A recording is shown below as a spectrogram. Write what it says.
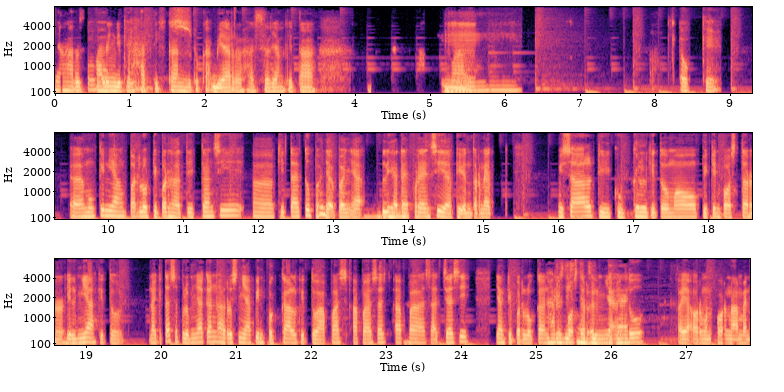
Yang harus Oh, paling oke. diperhatikan gitu Kak biar hasil yang kita. Hmm. Oke. Eh, mungkin yang perlu diperhatikan sih eh, kita itu banyak-banyak lihat referensi ya di internet. Misal di Google gitu mau bikin poster Hmm. ilmiah gitu. Nah, kita sebelumnya kan harus nyiapin bekal gitu. Apa apa apa saja sih yang diperlukan Harus di poster ilmiah itu kayak ornamen ornamen.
